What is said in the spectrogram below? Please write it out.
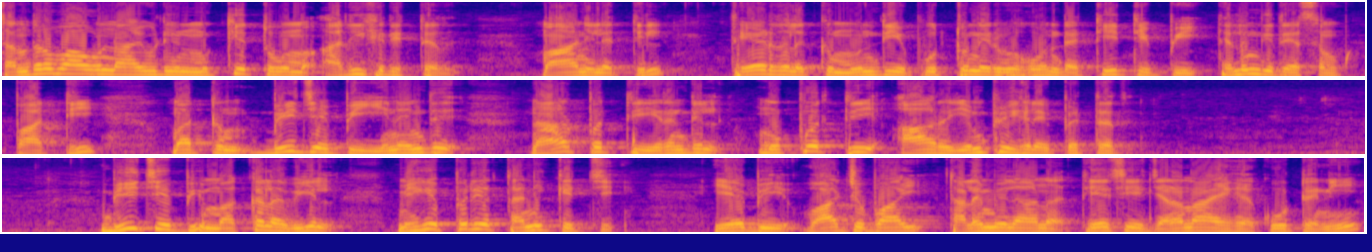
சந்திரபாபு நாயுடின் முக்கியத்துவம் அதிகரித்தது. மாநிலத்தில் தேர்தலுக்கு முந்தைய புத்துணர்வு கொண்ட டிடிபி தெலுங்கு தேசம் பார்ட்டி மற்றும் பிஜேபி இணைந்து நாற்பத்தி இரண்டில் முப்பத்தி ஆறு எம்பிகளை பெற்றது. பிஜேபி மக்களவையில் மிகப்பெரிய தனிக்கட்சி ஏபி வாஜ்பாய் தலைமையிலான தேசிய ஜனநாயக கூட்டணி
